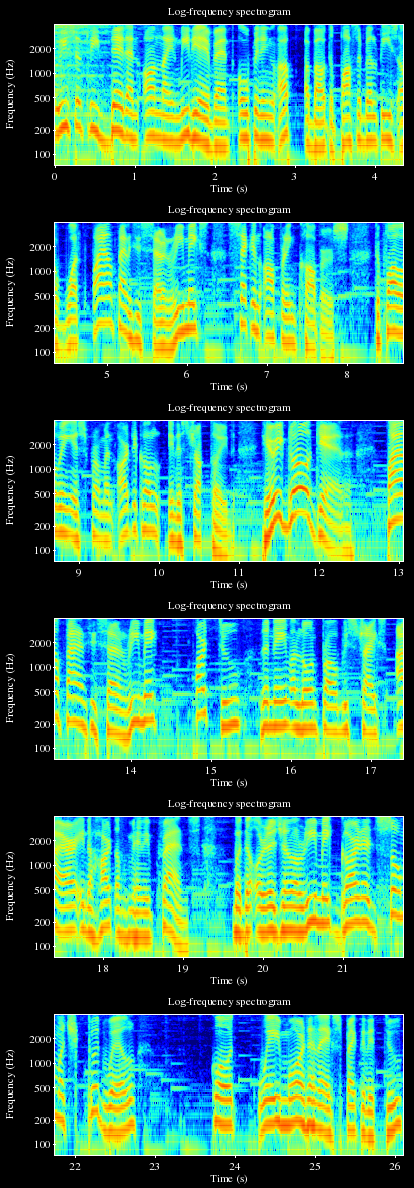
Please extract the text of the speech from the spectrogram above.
Recently did an online media event opening up about the possibilities of what Final Fantasy VII Remake's second offering covers. The following is from an article in Destructoid. Here we go again! Final Fantasy VII Remake Part 2, the name alone probably strikes ire in the heart of many fans. But the original remake garnered so much goodwill, quote, way more than I expected it to,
